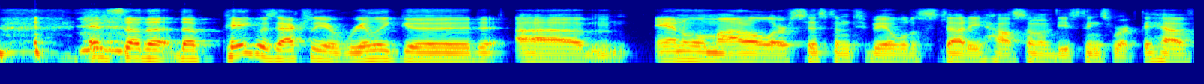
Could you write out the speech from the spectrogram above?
and so the the pig was actually a really good um, animal model or system to be able to study how some of these things work. They have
